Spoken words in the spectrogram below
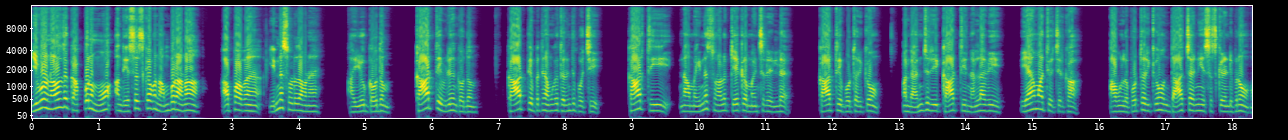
இவ்வளோ நல்லதுக்கு அப்புறமும் அந்த எஸ்எஸ்க்கு அவன் நம்புறானா? அப்ப அவன் என்ன சொல்றது அவனை? ஐயோ கௌதம். கார்த்தி விடுங்க கௌதம். கார்த்தியை பத்தி நமக்கு தெரிஞ்சு போச்சு. கார்த்தி நாம என்ன சொன்னாலும் கேட்குற மைண்ட் செட் இல்ல. கார்த்தியை பொறுத்த வரைக்கும் அந்த அஞ்சலி கார்த்தி நல்லாவே ஏமாத்தி வச்சிருக்கா. அவங்கள பொறுத்த வரைக்கும் தாச்சானி எஸ்எஸ்கே ரெண்டு பேரும்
